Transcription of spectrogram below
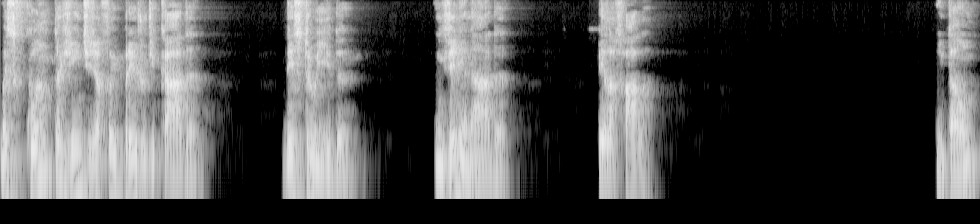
Mas quanta gente já foi prejudicada, destruída, envenenada pela fala. Então,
